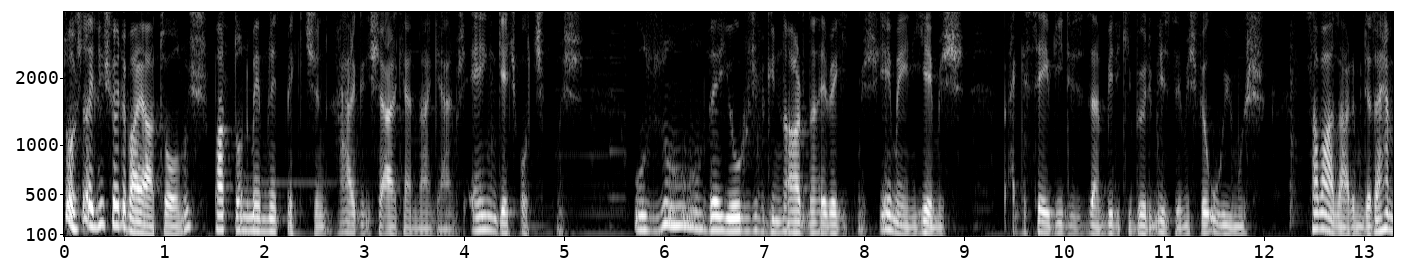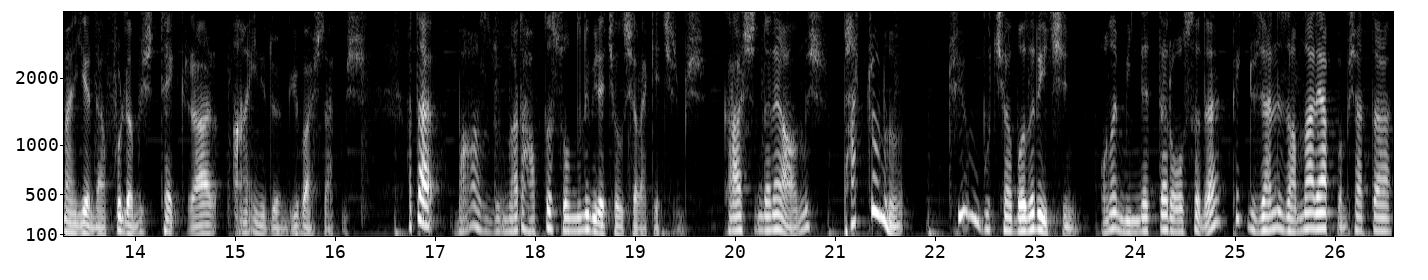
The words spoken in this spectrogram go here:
Sonuçta Ali'nin şöyle bir hayatı olmuş. Patronu memnun etmek için her gün işe erkenden gelmiş. En geç o çıkmış. Uzun ve yorucu bir günün ardından eve gitmiş. Yemeğini yemiş Belki sevdiği diziden bir iki bölüm izlemiş ve uyumuş. Sabah alarmıyla da hemen yerinden fırlamış tekrar aynı döngüyü başlatmış. Hatta bazı durumlarda hafta sonunu bile çalışarak geçirmiş. Karşında ne almış? Patronu tüm bu çabaları için ona minnettar olsa da pek düzenli zamlar yapmamış. Hatta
